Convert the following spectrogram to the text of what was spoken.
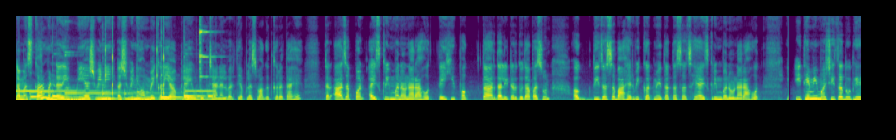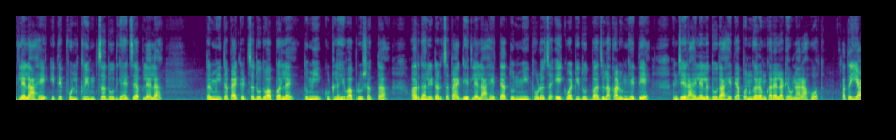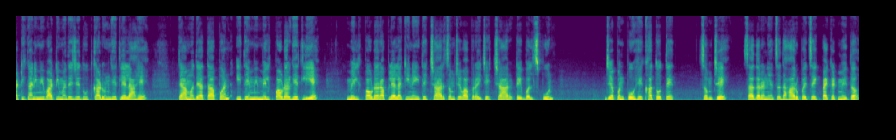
नमस्कार मंडळी मी अश्विनी. अश्विनी होममेकर या आपल्या यूट्यूब चॅनलवरती आपलं स्वागत करत आहे. तर आज आपण आईस्क्रीम बनवणार आहोत. तेही फक्त अर्धा लिटर दुधापासून. अगदी जसं बाहेर विकत मिळतं तसंच हे आईस्क्रीम बनवणार आहोत. इथे मी म्हशीचं दूध घेतलेलं आहे. इथे फुल क्रीमचं दूध घ्यायचं आहे आपल्याला. तर मी इथं पॅकेटचं दूध वापरलं आहे तुम्ही कुठलंही वापरू शकता. अर्धा लिटरचं पॅक घेतलेलं आहे. त्यातून मी थोडंसं एक वाटी दूध बाजूला काढून घेते. जे राहिलेलं दूध आहे ते आपण गरम करायला ठेवणार आहोत. आता या ठिकाणी मी वाटीमध्ये जे दूध काढून घेतलेलं आहे त्यामध्ये आता आपण इथे मी मिल्क पावडर घेतली आहे मिल्क पावडर आपल्याला की नाही इथे चार चमचे वापरायचे. चार टेबलस्पून जे आपण पोहे खातो ते चमचे. साधारण याचं दहा रुपयाचं एक पॅकेट मिळतं.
